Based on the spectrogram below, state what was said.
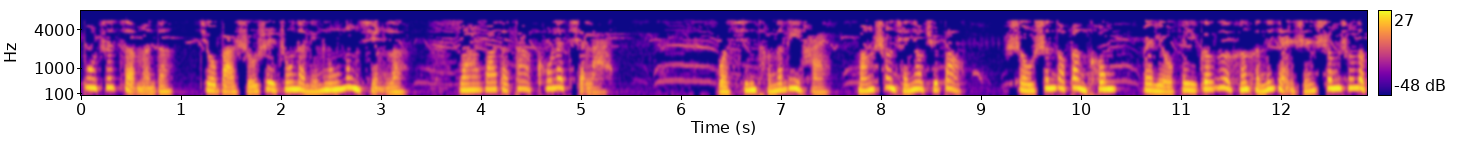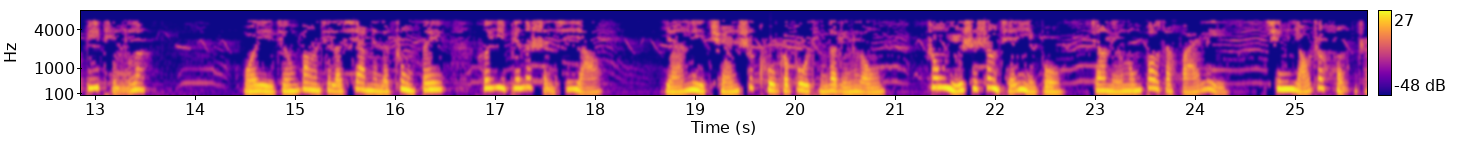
不知怎么的就把熟睡中的玲珑弄醒了，哇哇的大哭了起来。我心疼的厉害，忙上前要去抱，手伸到半空，被柳飞一个恶狠狠的眼神生生的逼停了。我已经忘记了下面的众妃和一边的沈西瑶，眼里全是哭个不停的玲珑。终于是上前一步，将玲珑抱在怀里，轻摇着哄着。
